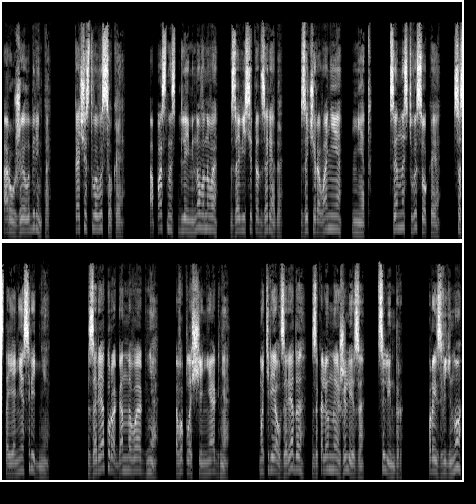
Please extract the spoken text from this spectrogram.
оружие лабиринта. Качество высокое. Опасность для именованного зависит от заряда. Зачарование нет. Ценность высокая. Состояние среднее. Заряд ураганного огня. Воплощение огня. Материал заряда — закаленное железо, цилиндр. Произведено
